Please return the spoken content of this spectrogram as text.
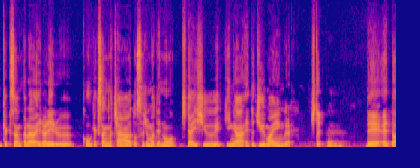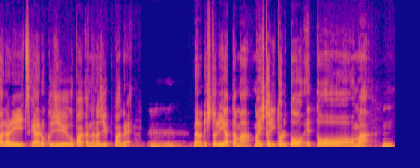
お客さんから得られる、こう、お客さんがチャーンアウトするまでの期待収益が、えっと、10万円ぐらい。一人。うん。で、えっと、粗利率が65%か70%ぐらい。うん。なので、一人頭、まあ、一人取ると、えっと、まあ、ん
